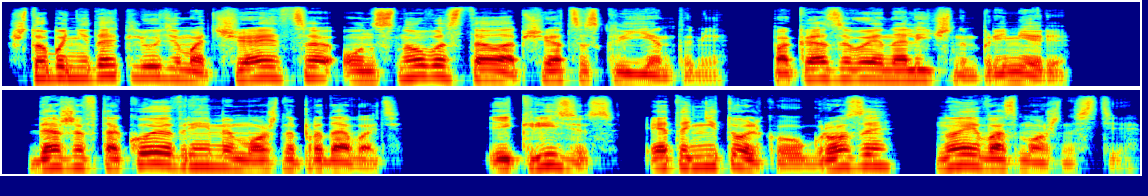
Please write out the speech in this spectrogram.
Чтобы не дать людям отчаяться, он снова стал общаться с клиентами, показывая на личном примере. Даже в такое время можно продавать. И кризис – это не только угрозы, но и возможности.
